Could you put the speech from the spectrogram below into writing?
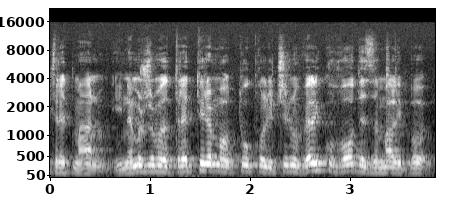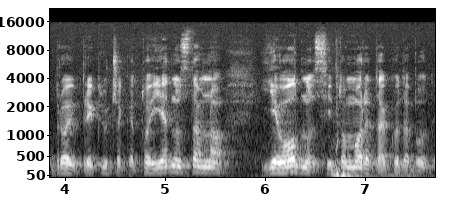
tretmanom. I ne možemo da tretiramo tu količinu veliku vode za mali broj priključaka. To jednostavno je odnos i to mora tako da bude.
